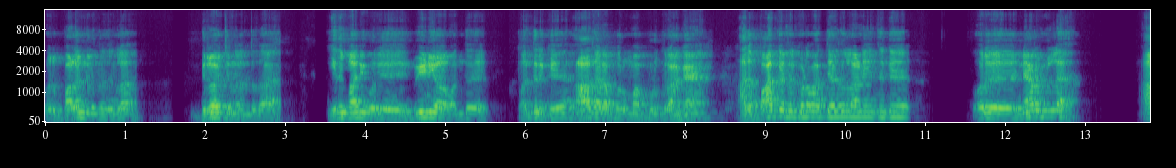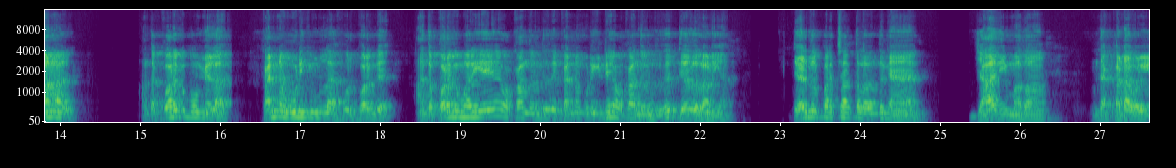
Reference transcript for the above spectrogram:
ஒரு பலன் இருந்ததுங்களா? விரோச்சனம் இருந்ததா? இது மாதிரி ஒரு வீடியோ வந்து வந்திருக்கு. ஆதாரப்பூர்வமாக கொடுக்குறாங்க. அதை பார்க்கறதுக்கு கூடவா தேர்தல் ஆணையத்துக்கு ஒரு நேரம் இல்லை. ஆனால் அந்த குரங்கு பொம்மையில் கண்ணை மூடிக்கும்ல ஒரு குரங்கு. அந்த குரங்கு மாதிரியே உக்காந்துருந்தது. கண்ணை மூடிக்கிட்டே உக்காந்துருந்தது தேர்தல் ஆணையம். தேர்தல் பிரச்சாரத்தில் வந்துங்க ஜாதி மதம் இந்த கடவுள்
